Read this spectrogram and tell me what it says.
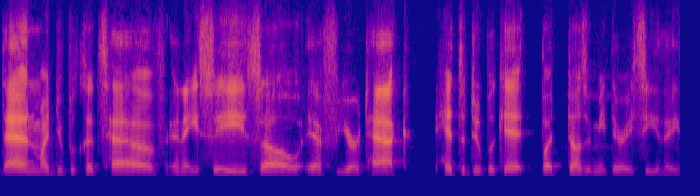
then my duplicates have an AC, so if your attack hits a duplicate but doesn't meet their AC, they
